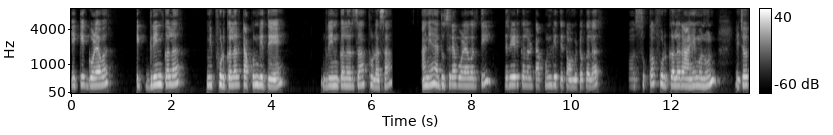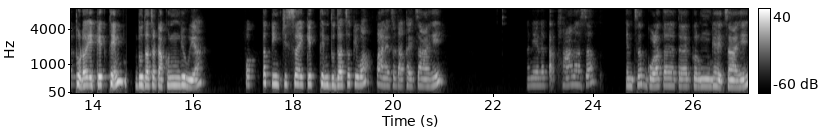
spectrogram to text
एक एक गोळ्यावर एक ग्रीन कलर मी फूड कलर टाकून घेते. ग्रीन कलरचा थोडासा. आणि ह्या दुसऱ्या गोळ्यावरती रेड कलर टाकून घेते टॉमॅटो कलर सुका फूड कलर आहे म्हणून. याच्यावर थोडं एक एक थेंब दुधाचं टाकून घेऊया. फक्त किंचितचा एक एक थेंब दुधाचं किंवा पाण्याचं टाकायचं आहे. आणि याला छान असा यांचं गोळा तयार करून घ्यायचा आहे.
